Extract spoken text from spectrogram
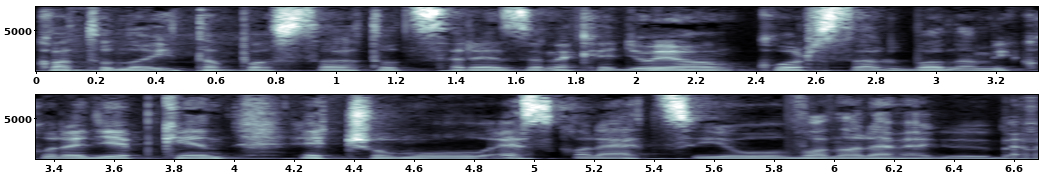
katonai tapasztalatot szerezzenek egy olyan korszakban, amikor egyébként egy csomó eszkaláció van a levegőben.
